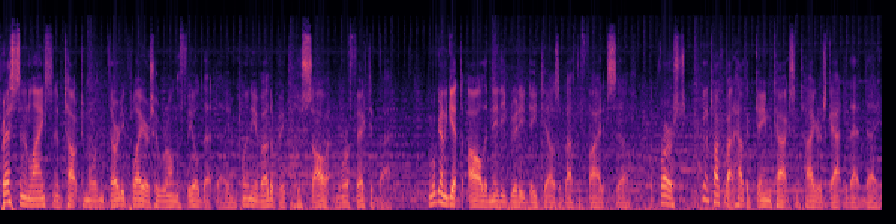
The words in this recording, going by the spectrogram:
Preston and Langston have talked to more than 30 players who were on the field that day and plenty of other people who saw it and were affected by it. And we're going to get to all the nitty gritty details about the fight itself. But first, we're going to talk about how the Gamecocks and Tigers got to that day.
